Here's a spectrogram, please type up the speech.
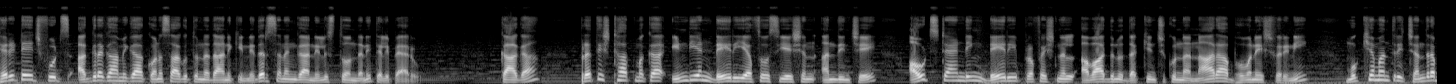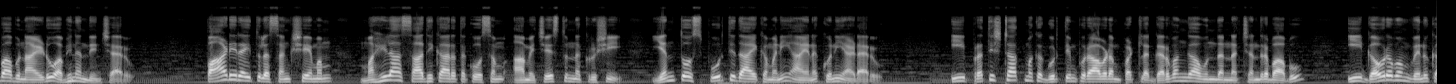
హెరిటేజ్ ఫుడ్స్ అగ్రగామిగా కొనసాగుతున్న దానికి నిదర్శనంగా నిలుస్తోందని తెలిపారు. కాగా ప్రతిష్టాత్మక ఇండియన్ డైరీ అసోసియేషన్ అందించే అవుట్స్టాండింగ్ డైరీ ప్రొఫెషనల్ అవార్డును దక్కించుకున్న నారా భువనేశ్వరిని ముఖ్యమంత్రి చంద్రబాబు నాయుడు అభినందించారు. పాడి రైతుల సంక్షేమం మహిళా సాధికారత కోసం ఆమె చేస్తున్న కృషి ఎంతో స్ఫూర్తిదాయకమని ఆయన కొనియాడారు. ఈ ప్రతిష్టాత్మక గుర్తింపు రావడం పట్ల గర్వంగా ఉందన్న చంద్రబాబు ఈ గౌరవం వెనుక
